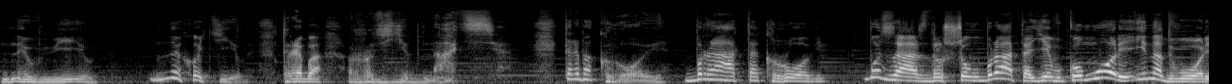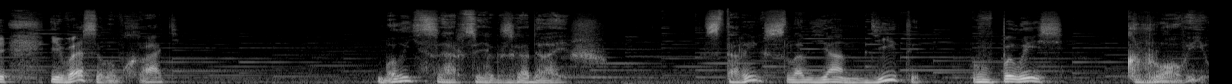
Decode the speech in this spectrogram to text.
не вміли, не хотіли. Треба роз'єднатися. Треба крові, брата крові. Бо заздро, що в брата є в коморі і на дворі, і весело в хаті. Болить серце, як згадаєш. Старих слав'ян діти впились кров'ю.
